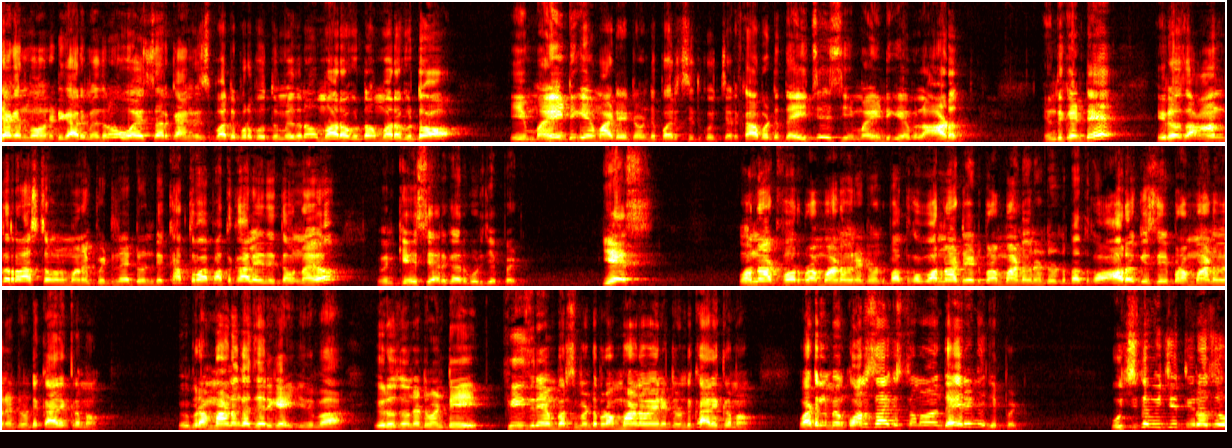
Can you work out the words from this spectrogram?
జగన్మోహన్ రెడ్డి గారి మీదనో వైఎస్ఆర్ కాంగ్రెస్ పార్టీ ప్రభుత్వం మీదనో మరొకటో మరొకటో ఈ మైండ్ గేమ్ ఆడేటువంటి పరిస్థితికి వచ్చారు. కాబట్టి దయచేసి ఈ మైండ్ గేమ్లు ఆడద్దు. ఎందుకంటే ఈరోజు ఆంధ్ర రాష్ట్రంలో మనం పెట్టినటువంటి కత్వ పథకాలు ఏదైతే ఉన్నాయో ఈవెన్ కేసీఆర్ గారు కూడా చెప్పాడు. ఎస్ వన్ నాట్ ఫోర్ బ్రహ్మాండమైనటువంటి పథకం వన్ నాట్ ఎయిట్ బ్రహ్మాండమైనటువంటి పథకం ఆరోగ్యశ్రీ బ్రహ్మాండమైనటువంటి కార్యక్రమం. ఇవి బ్రహ్మాండంగా జరిగాయి. ఇది మా- ఈరోజు ఉన్నటువంటి ఫీజు రియంబర్స్మెంట్ బ్రహ్మాండమైనటువంటి కార్యక్రమం. వాటిని మేము కొనసాగిస్తున్నామని ధైర్యంగా చెప్పాడు. ఉచిత విద్యుత్ ఈరోజు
